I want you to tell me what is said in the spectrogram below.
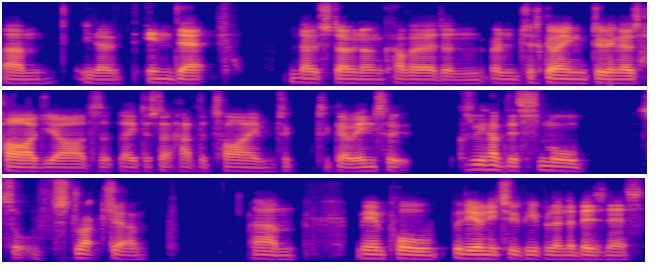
um, you know in depth no stone uncovered and, and just going doing those hard yards that they just don't have the time to, to go into because we have this small sort of structure. Um, me and Paul were the only two people in the business,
